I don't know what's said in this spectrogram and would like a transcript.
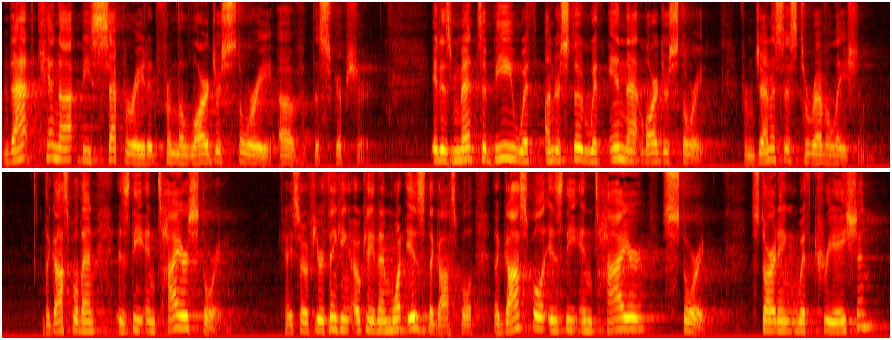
that cannot be separated from the larger story of the scripture. It is meant to be with, understood within that larger story, from Genesis to Revelation. The gospel then is the entire story. Okay, so if you're thinking, okay, then what is the gospel? The gospel is the entire story starting with creation,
